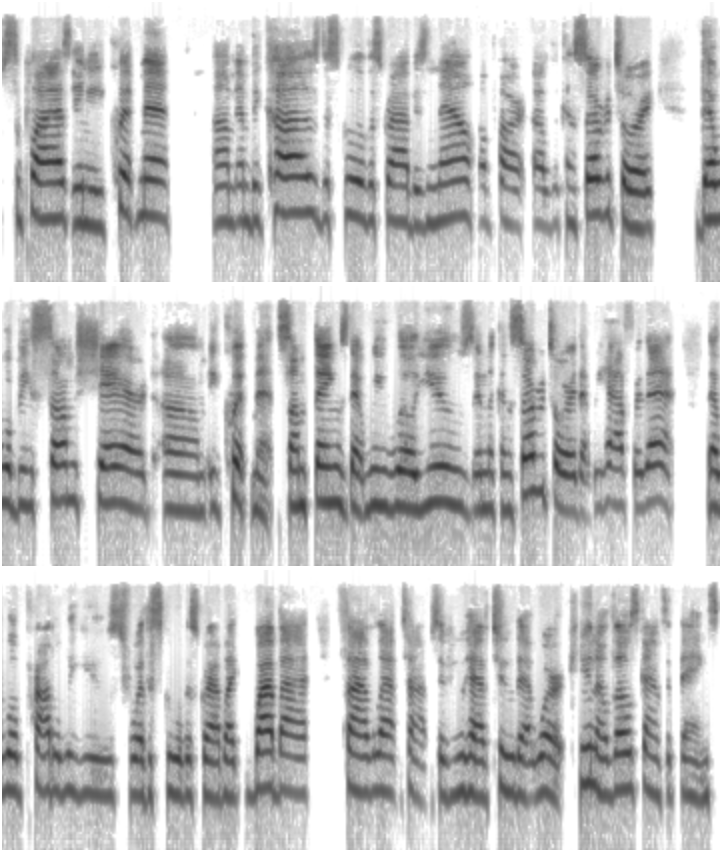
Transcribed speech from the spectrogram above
supplies, any equipment. Um, and because the School of the Scribe is now a part of the conservatory, there will be some shared um, equipment, some things that we will use in the conservatory that we have for that, that we'll probably use for the School of the Scribe. Like, why buy five laptops if you have two that work? You know, those kinds of things.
